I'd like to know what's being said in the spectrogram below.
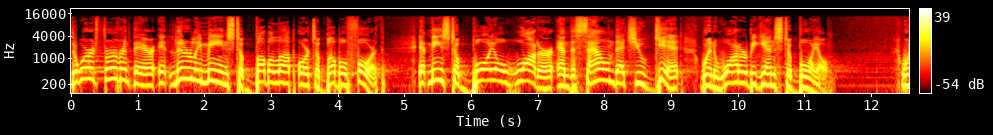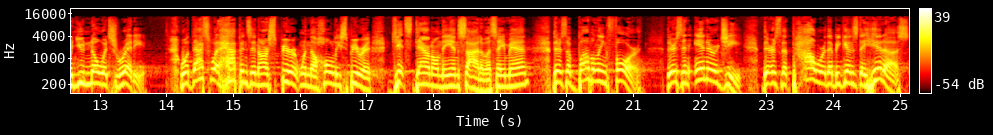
The word fervent there, it literally means to bubble up or to bubble forth. It means to boil water and the sound that you get when water begins to boil, when you know it's ready. Well, that's what happens in our spirit when the Holy Spirit gets down on the inside of us. Amen? There's a bubbling forth. There's an energy. There's the power that begins to hit us.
